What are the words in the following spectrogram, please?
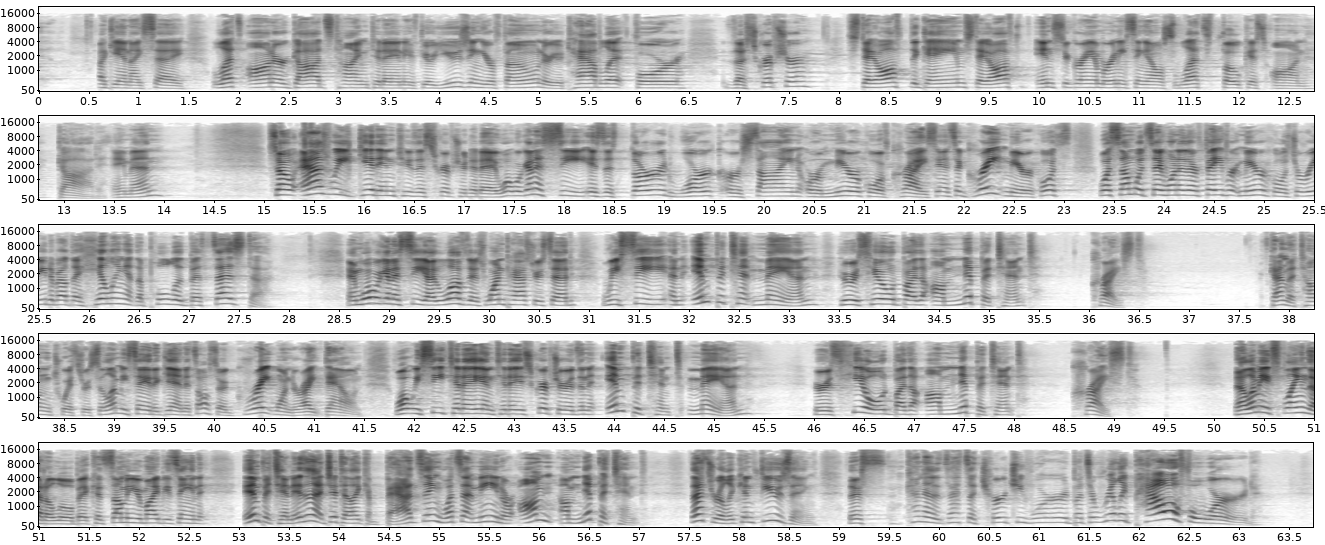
again, I say, let's honor God's time today. And if you're using your phone or your tablet for the scripture, stay off the game, stay off Instagram or anything else. Let's focus on God. Amen. So, as we get into this scripture today, what we're going to see is the third work or sign or miracle of Christ. And it's a great miracle. It's what some would say one of their favorite miracles to read about the healing at the pool of Bethesda. And what we're going to see, I love this. One pastor said, We see an impotent man who is healed by the omnipotent Christ kind of a tongue twister. So let me say it again. It's also a great one to write down. What we see today in today's scripture is an impotent man who is healed by the omnipotent Christ. Now, let me explain that a little bit because some of you might be thinking, impotent, isn't that just like a bad thing? What's that mean? Or om- omnipotent? That's really confusing. There's kind of, that's a churchy word, but it's a really powerful word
